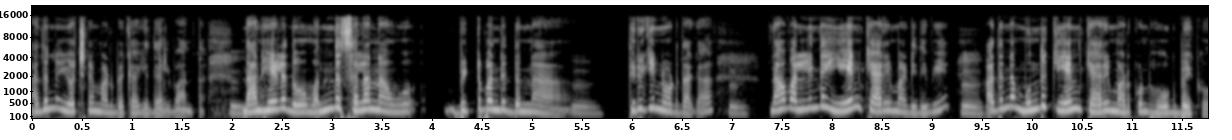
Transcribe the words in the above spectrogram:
ಅದನ್ನು ಯೋಚನೆ ಮಾಡಬೇಕಾಗಿದೆ ಅಲ್ವಾ ಅಂತ. ನಾನು ಹೇಳೋದು ಒಂದು ಸಲ ನಾವು ಬಿಟ್ಟು ಬಂದಿದ್ದನ್ನ ತಿರುಗಿ ನೋಡಿದಾಗ ನಾವು ಅಲ್ಲಿಂದ ಏನು ಕ್ಯಾರಿ ಮಾಡಿದೀವಿ ಅದನ್ನ ಮುಂದಕ್ಕೆ ಏನು ಕ್ಯಾರಿ ಮಾಡ್ಕೊಂಡು ಹೋಗಬೇಕು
